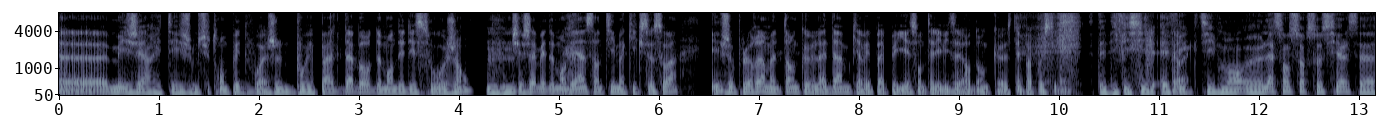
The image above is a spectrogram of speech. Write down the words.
Euh, mais j'ai arrêté, je me suis trompé de voie. Je ne pouvais pas d'abord demander des sous aux gens. Mhm. J'ai jamais demandé un centime à qui que ce soit. Et je pleurais en même temps que la dame qui avait pas payé son téléviseur. Donc, euh, c'était pas possible. C'était difficile, effectivement. Euh, L'ascenseur social, ça,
